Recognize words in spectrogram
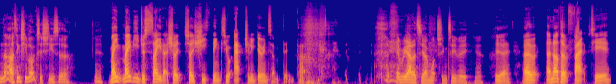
No, I think she likes it. She's uh, Maybe, maybe you just say that so, so she thinks you're actually doing something. But in reality, I'm watching TV. Yeah. Yeah. Uh, another fact here,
